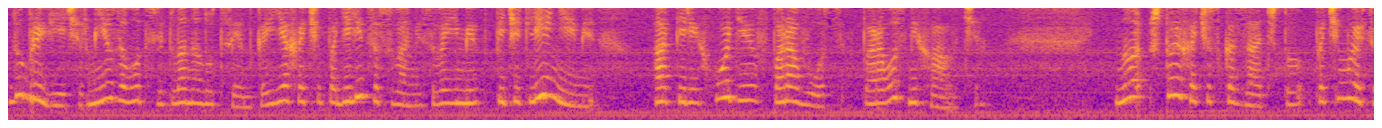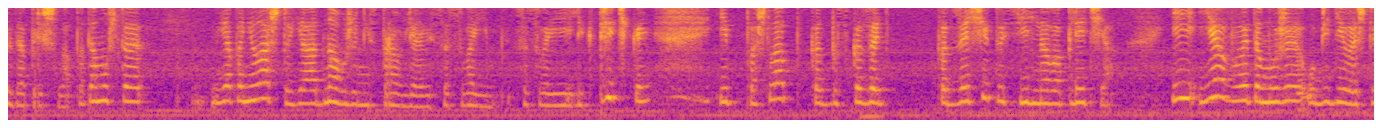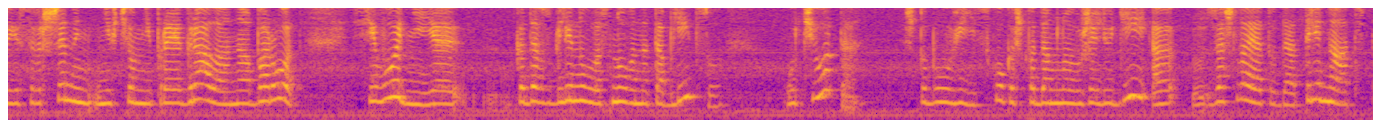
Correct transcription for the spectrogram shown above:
Добрый вечер, меня зовут Светлана Луценко, и я хочу поделиться с вами своими впечатлениями о переходе в паровоз, паровоз Михалыча. Но что я хочу сказать, что почему я сюда пришла? Потому что я поняла, что я одна уже не справляюсь со, своим, со своей электричкой, и пошла, как бы сказать, под защиту сильного плеча. И я в этом уже убедилась, что я совершенно ни в чем не проиграла, а наоборот. Сегодня я, когда взглянула снова на таблицу учета, чтобы увидеть, сколько ж подо мной уже людей, а зашла я туда 13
